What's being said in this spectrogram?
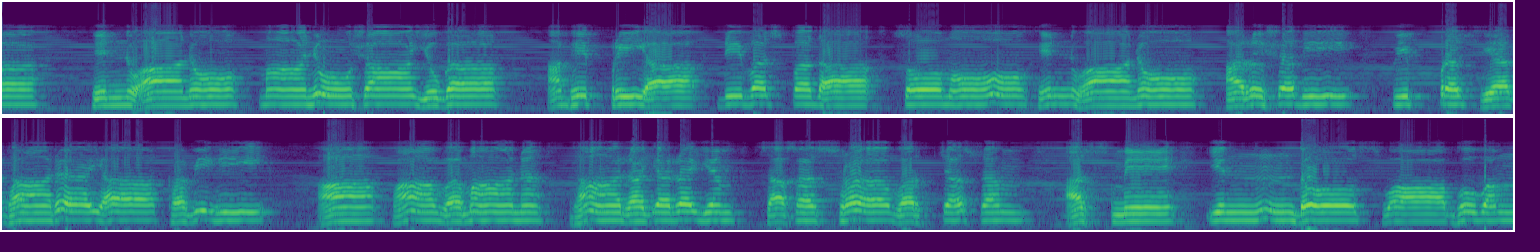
हिन्वानो मानुषायुग अभिप्रिया दिवस्पदा सोमो हिन्वानो अर्षदि विप्रस्य धारया कविः पावमान धारयरयं सहस्रवर्चसम् अस्मे इन्दो स्वाभुवम्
